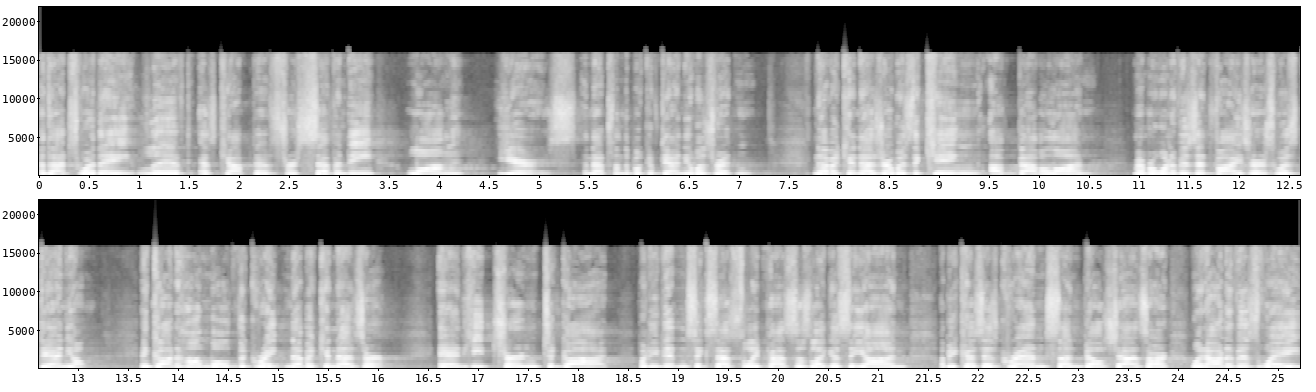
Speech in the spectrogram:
And that's where they lived as captives for 70 long years. And that's when the book of Daniel was written. Nebuchadnezzar was the king of Babylon. Remember, one of his advisors was Daniel. And God humbled the great Nebuchadnezzar and he turned to God, but he didn't successfully pass his legacy on uh, because his grandson Belshazzar went out of his way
